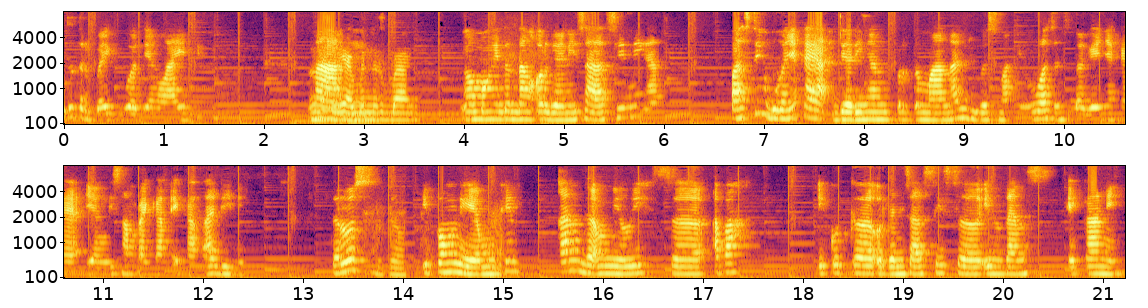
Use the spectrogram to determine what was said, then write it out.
itu terbaik buat yang lain gitu. Nah, iya bener banget. Ngomongin tentang organisasi nih kan, pasti hubungannya kayak jaringan pertemanan juga semakin luas dan sebagainya kayak yang disampaikan Eka tadi nih. Terus Betul. Ipong nih ya mungkin kan nggak memilih se apa ikut ke organisasi seintens Eka nih.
